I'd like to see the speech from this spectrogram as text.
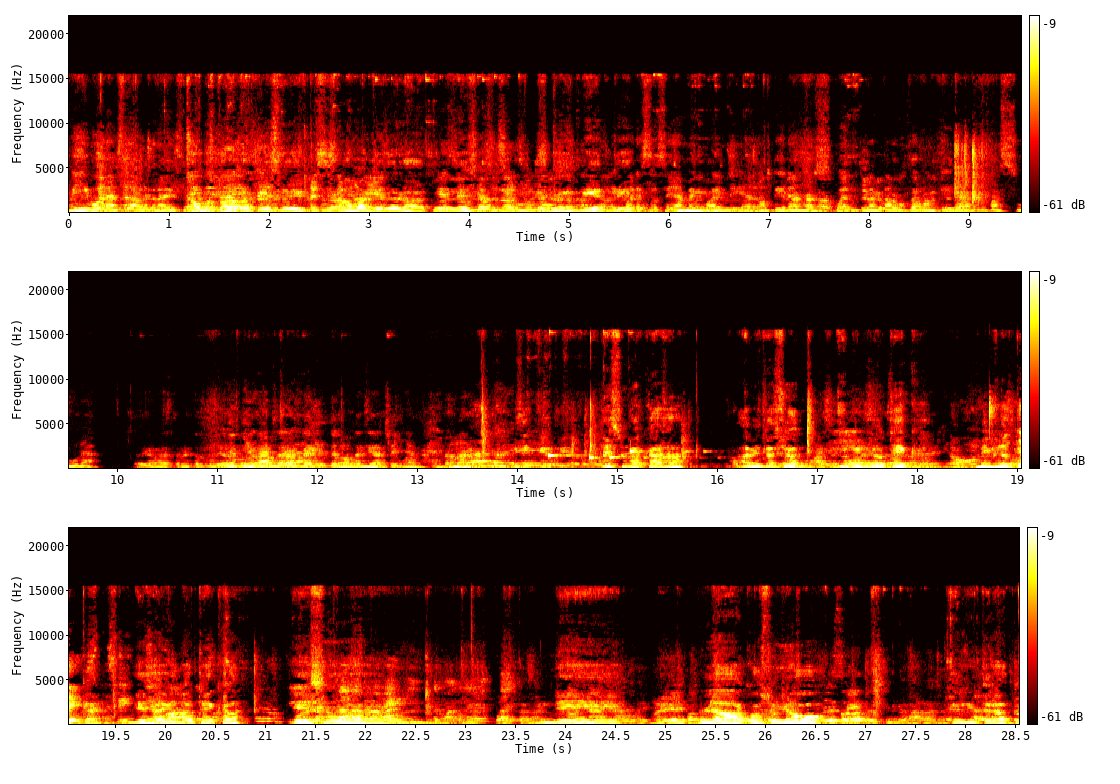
víboras la otra vez Estamos todos aquí, este, amantes de la naturaleza, del medio ambiente. por eso se llama ecualidad no tiramos bueno tratamos de no tirar basura Es una casa, habitación y biblioteca. Biblioteca. sí. Esa biblioteca es eh, de la construyó el literato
